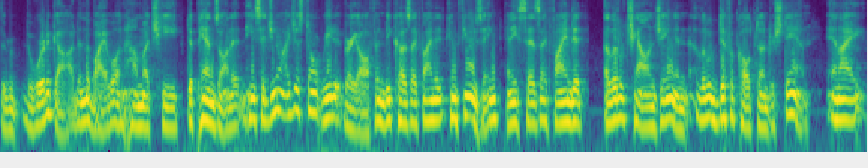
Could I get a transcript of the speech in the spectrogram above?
the, the Word of God and the Bible and how much he depends on it. And he said, You know, I just don't read it very often because I find it confusing. And he says, I find it a little challenging and a little difficult to understand. And I,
